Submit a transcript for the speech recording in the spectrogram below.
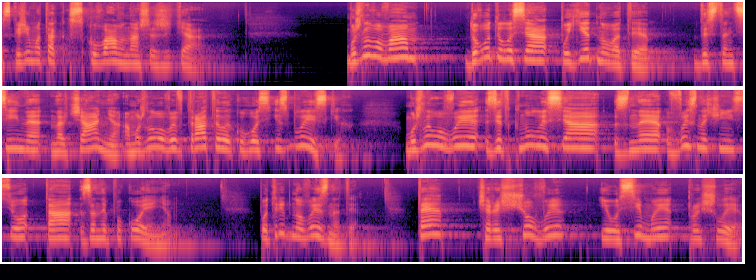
скажімо так, скував наше життя. Можливо, вам доводилося поєднувати дистанційне навчання, а можливо, ви втратили когось із близьких. Можливо, ви зіткнулися з невизначеністю та занепокоєнням. Потрібно визнати те, через що ви і усі ми пройшли.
